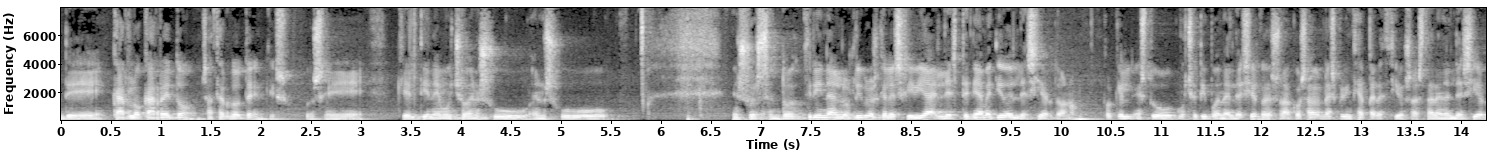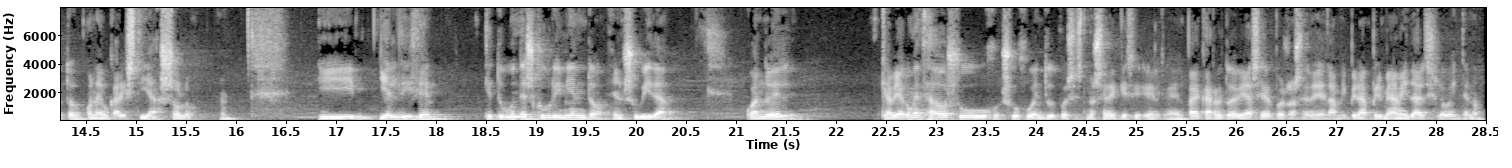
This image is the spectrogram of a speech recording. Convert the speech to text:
de Carlo Carreto, sacerdote, que, es, pues, eh, que él tiene mucho en su, en su en su doctrina, en los libros que él escribía, les tenía metido el desierto, ¿no? Porque él estuvo mucho tiempo en el desierto. Es una cosa, una experiencia preciosa estar en el desierto con la Eucaristía solo. Y, él dice que tuvo un descubrimiento en su vida cuando él que había comenzado su, su juventud, pues no sé qué, el, el padre Carreto debía ser, pues no sé, de la primera, primera mitad del siglo XX, ¿no?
